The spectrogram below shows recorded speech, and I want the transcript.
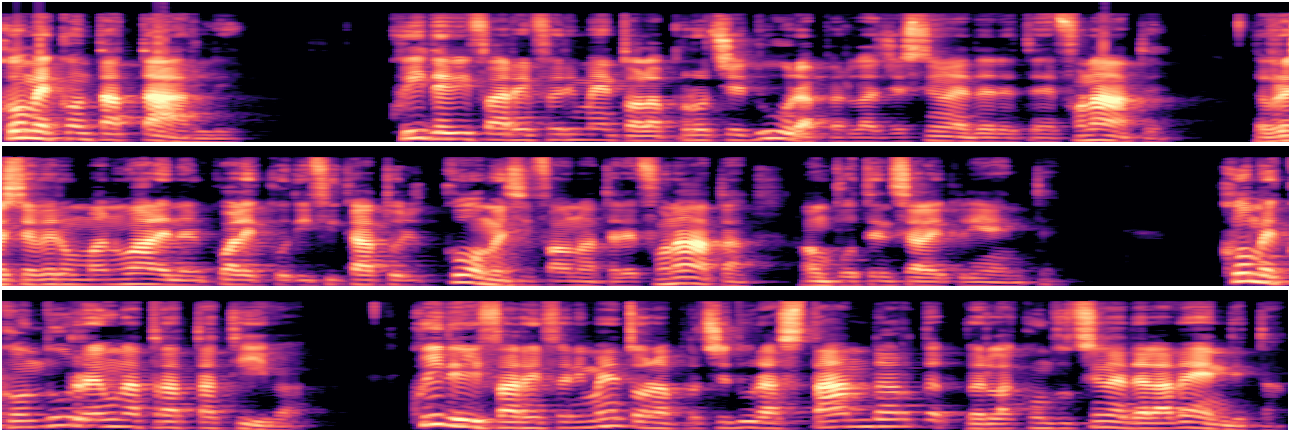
Come contattarli? Qui devi fare riferimento alla procedura per la gestione delle telefonate. Dovresti avere un manuale nel quale è codificato il come si fa una telefonata a un potenziale cliente. Come condurre una trattativa. Qui devi fare riferimento a una procedura standard per la conduzione della vendita.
